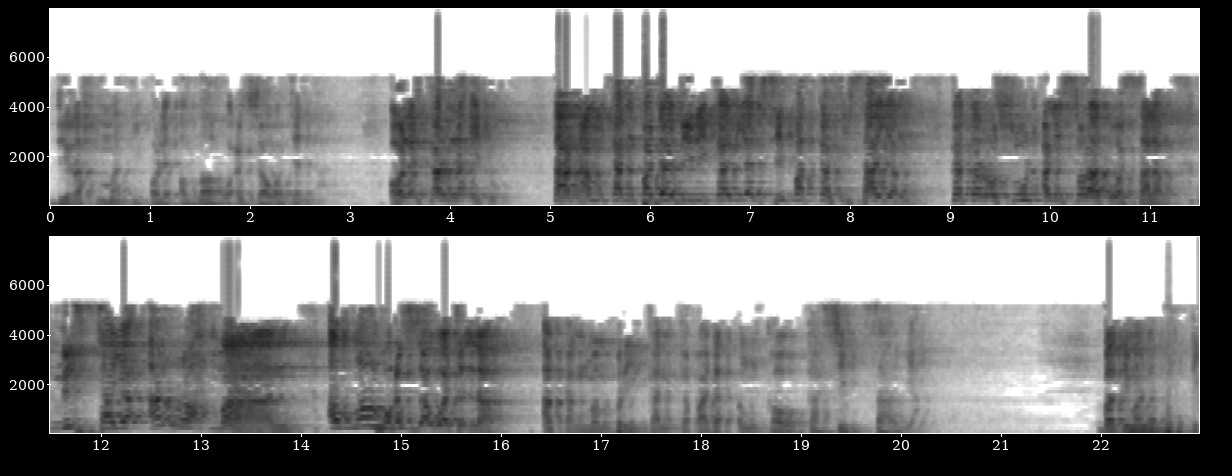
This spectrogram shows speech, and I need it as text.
dirahmati oleh Allah Azza wa Jalla. Oleh karena itu, tanamkan pada diri kalian sifat kasih sayang. Kata Rasul alaihi salatu wassalam, niscaya Ar-Rahman Allah Azza wa Jalla akan memberikan kepada engkau kasih sayang. Bagaimana bukti?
